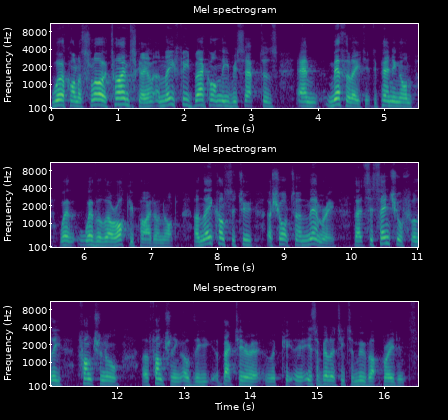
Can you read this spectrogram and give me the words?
work on a slower time scale and they feed back on the receptors and methylate it depending on whether, whether they're occupied or not. And they constitute a short-term memory that's essential for the functional uh, functioning of the bacteria and the, its ability to move up gradients.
